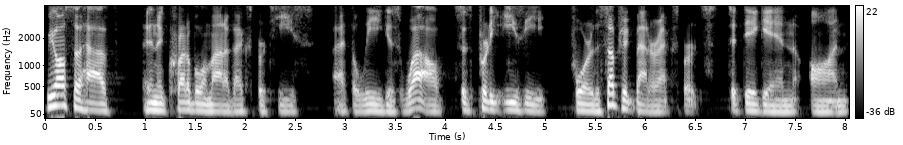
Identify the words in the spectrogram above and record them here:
we also have an incredible amount of expertise at the league as well. So it's pretty easy for the subject matter experts to dig in on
